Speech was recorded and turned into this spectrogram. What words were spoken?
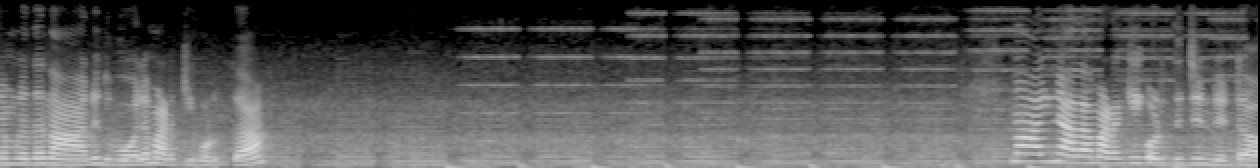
നമ്മളിത് നാലും ഇതുപോലെ മടക്കി കൊടുക്കുക. നാലിന് അതാ മടക്കി കൊടുത്തിട്ടുണ്ട് കേട്ടോ.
